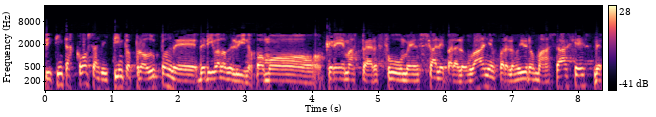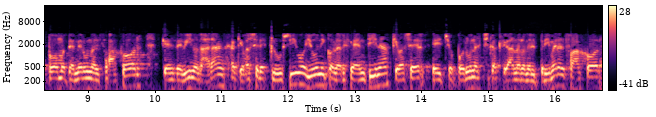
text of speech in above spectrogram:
distintas cosas, distintos productos de, derivados del vino, como cremas, perfumes, sale para los baños, para los hidromasajes. Después vamos a tener un alfajor que es de vino naranja que va a ser exclusivo y único en la Argentina, que va a ser hecho por unas chicas que ganaron el primer alfajor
